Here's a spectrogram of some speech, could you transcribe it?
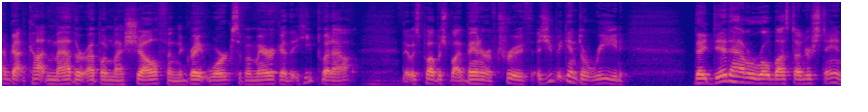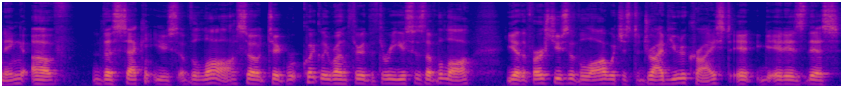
I've got Cotton Mather up on my shelf and the great works of America that he put out that was published by Banner of Truth. As you begin to read, they did have a robust understanding of the second use of the law. So to quickly run through the three uses of the law, you have the first use of the law, which is to drive you to Christ. It it is this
